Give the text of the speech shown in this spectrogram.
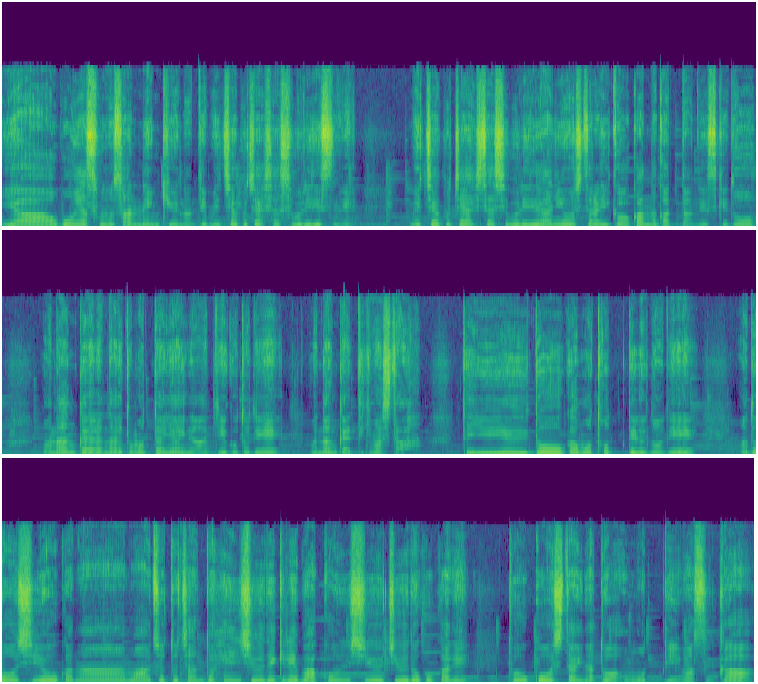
いやー、お盆休みの3連休なんてめちゃくちゃ久しぶりですね。めちゃくちゃ久しぶりで何をしたらいいかわかんなかったんですけど、まあなんかやらないともったいないなということで、まあ、なんかやってきました。っていう動画も撮ってるので、まあ、どうしようかな。まあちょっとちゃんと編集できれば今週中どこかで投稿したいなとは思っていますが、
